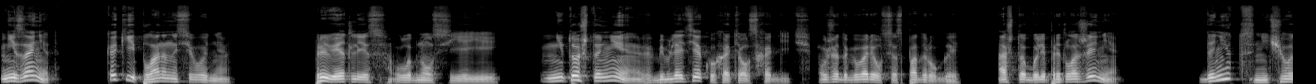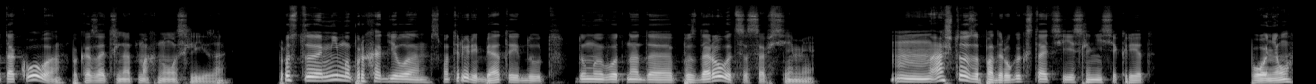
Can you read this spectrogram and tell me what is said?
«Не занят?» Какие планы на сегодня? Привет, Лис, улыбнулся я ей. Не то что не, в библиотеку хотел сходить. Уже договорился с подругой. А что, были предложения? Да нет, ничего такого, показательно отмахнулась Лиза. Просто мимо проходила, смотрю, ребята идут. Думаю, вот надо поздороваться со всеми. М -м, а что за подруга, кстати, если не секрет? Понял,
